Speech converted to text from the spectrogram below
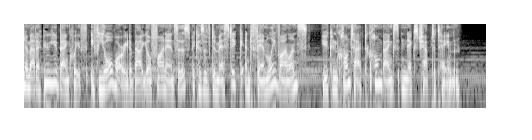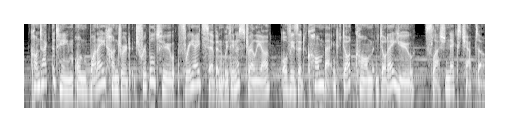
No matter who you bank with, if you're worried about your finances because of domestic and family violence, you can contact CommBank's Next Chapter team. Contact the team on 1800 222 387 within Australia or visit commbank.com.au slash next chapter.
